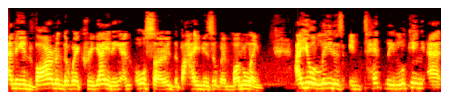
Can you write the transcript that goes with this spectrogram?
and the environment that we're creating and also the behaviors that we're modeling. Are your leaders intently looking at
